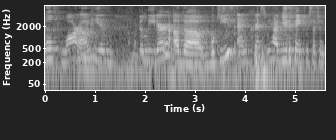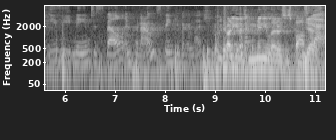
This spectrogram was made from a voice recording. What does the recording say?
Wullffwarro. He is the leader of the Wookiees, and Chris, we have you to thank for such an easy name to spell and pronounce. Thank you very much. We try to get as many letters as possible. Yes.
